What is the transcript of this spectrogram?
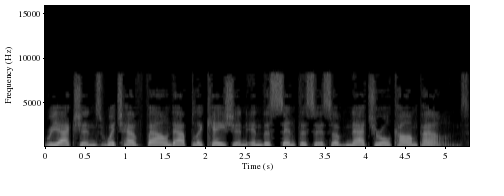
reactions which have found application in the synthesis of natural compounds.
